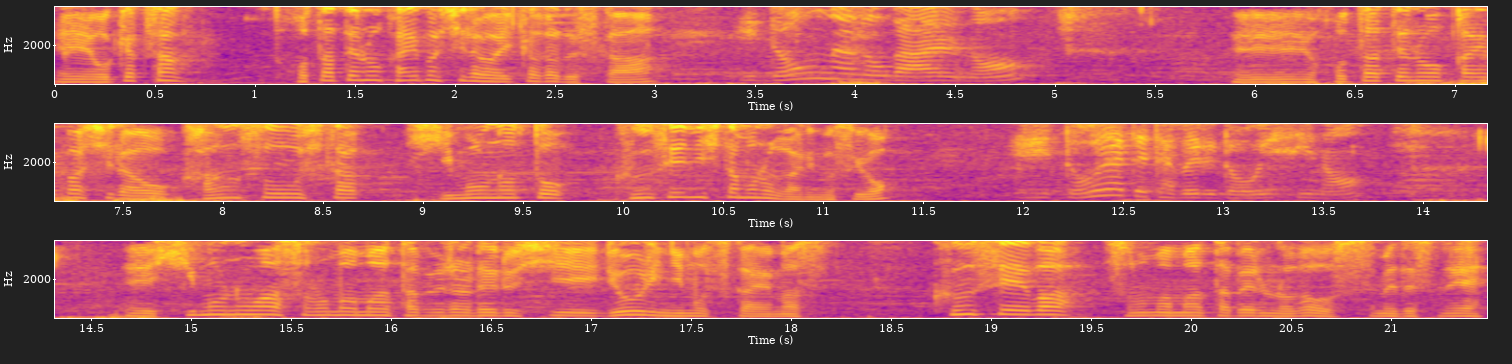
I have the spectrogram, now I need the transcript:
えーお客さん、ホタテの貝柱はいかがですか？え、どんなのがあるの？えーホタテの貝柱を乾燥した干物と燻製にしたものがありますよ。え、どうやって食べると美味しいの？えー干物はそのまま食べられるし、料理にも使えます。燻製はそのまま食べるのがおすすめですね。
